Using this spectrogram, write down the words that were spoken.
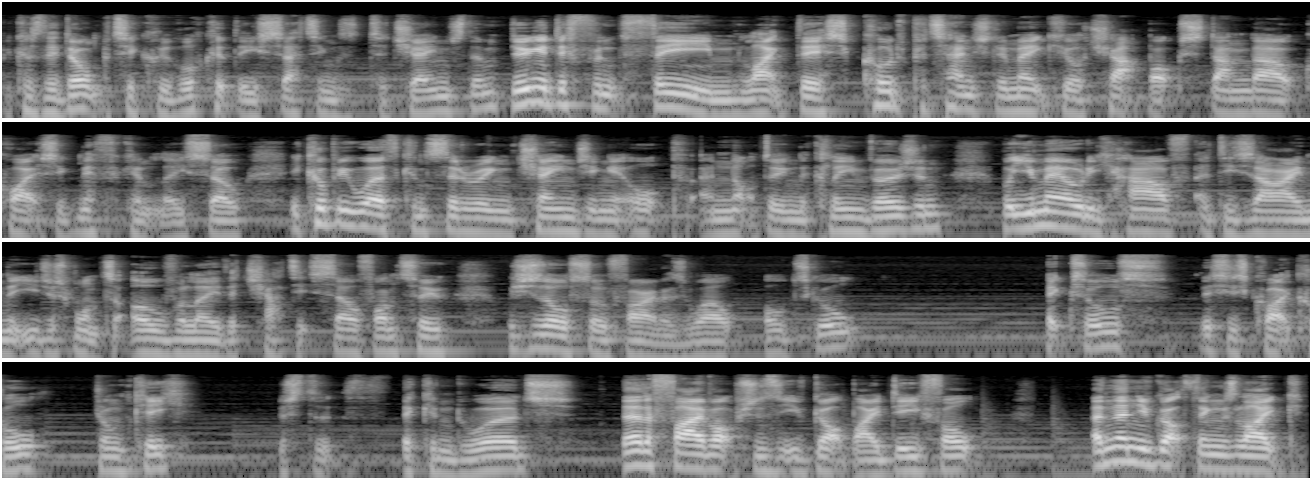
because they don't particularly look at these settings to change them. Doing a different theme like this could potentially make your chat box stand out quite significantly, so it could be worth considering changing it up and not doing the clean version. But you may already have a design that you just want to overlay the chat itself onto, which is also fine as well. Old school. Pixels. This is quite cool. Chunky. Just thickened words. They're the five options that you've got by default. And then you've got things like,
